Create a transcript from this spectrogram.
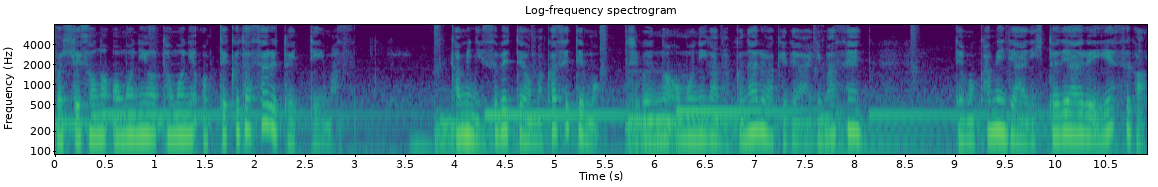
そしてその重荷を共に負ってくださると言っています。神に全てを任せても自分の重荷がなくなるわけではありません。でも神であり人であるイエスが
